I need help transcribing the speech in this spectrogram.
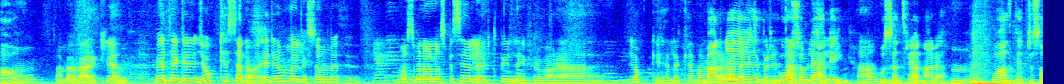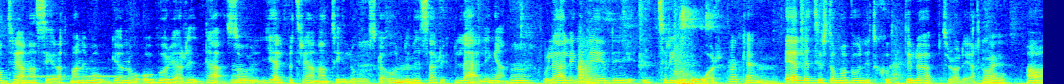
Ja. Mm. Ja men verkligen. Men jag tänker jockeysar då, är de liksom, måste man ha någon speciell utbildning för att vara jockey eller kan man, Man vara duktig på eh, att går rida? som lärling Ja. hos en tränare. Mm. Och allt eftersom tränaren ser att man är mogen och, och börjar rida så Mm. hjälper tränaren till och ska undervisa ry- lärlingen. Mm. Och lärlingen är det i tre år. Okej. Eller tills de har vunnit 70 löp tror jag det är. Ja. Ja.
